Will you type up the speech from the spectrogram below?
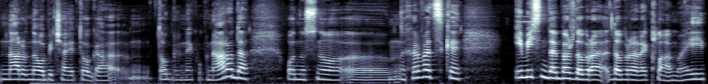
narodne običaje toga, tog nekog naroda, odnosno e, Hrvatske. I mislim da je baš dobra, dobra reklama. I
